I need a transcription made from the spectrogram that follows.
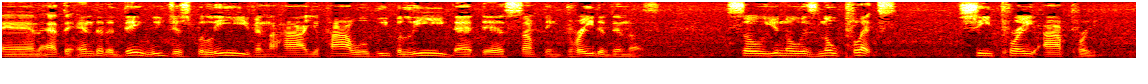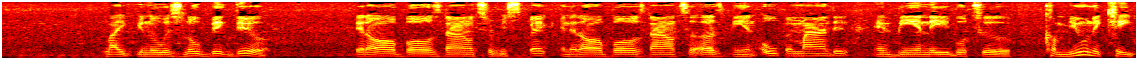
And at the end of the day, we just believe in the higher power. We believe that there's something greater than us. So, you know, it's no plex. She pray, I pray. Like, you know, it's no big deal. It all boils down to respect and it all boils down to us being open minded and being able to communicate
